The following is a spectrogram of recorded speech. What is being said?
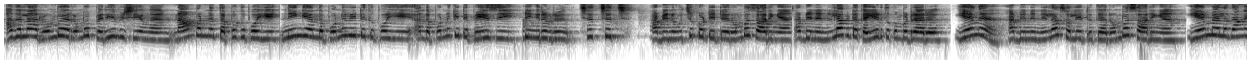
அதெல்லாம் ரொம்ப ரொம்ப பெரிய விஷயங்க. நான் பண்ண தப்புக்கு போய் நீங்க அந்த பொண்ணு வீட்டுக்கு போய் அந்த பொண்ணுகிட்ட பேசி அப்படிங்கிறவரு சச் சச். அப்படின்னு உச்சி கொட்டிட்டு ரொம்ப சாரிங்க அப்படின்னு நிலா கிட்ட கையெடுத்து கும்பிடுறாரு. ஏங்க அப்படின்னு நிலா சொல்லிட்டு இருக்க ரொம்ப சாரிங்க என் மேல தாங்க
